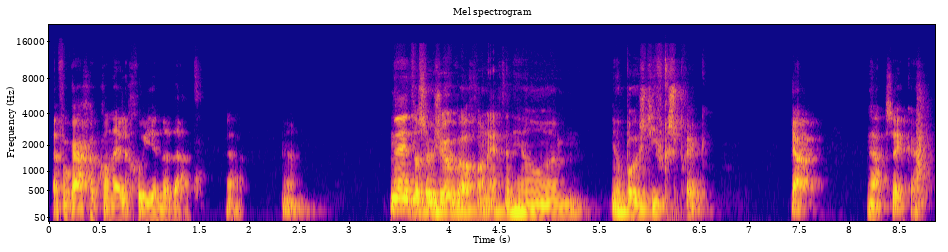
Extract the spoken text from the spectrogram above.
En voor elkaar ook wel een hele goede inderdaad. Ja. Nee, het was sowieso ook wel gewoon echt een heel, ehm, heel positief gesprek. Ja. ja, zeker.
